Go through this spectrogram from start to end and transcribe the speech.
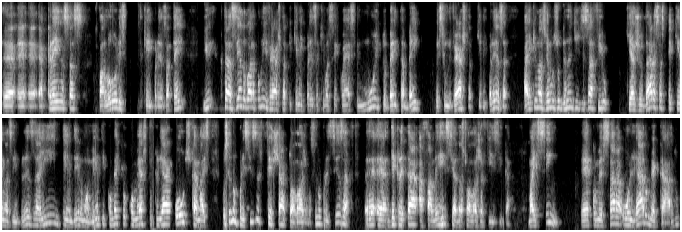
É, é, é, é crenças, valores que a empresa tem, e trazendo agora para o universo da pequena empresa, que você conhece muito bem também, esse universo da pequena empresa, aí que nós vemos o grande desafio, que é ajudar essas pequenas empresas a entender o momento e como é que eu começo a criar outros canais. Você não precisa fechar a tua loja, você não precisa é, é, decretar a falência da sua loja física, mas sim é, começar a olhar o mercado,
